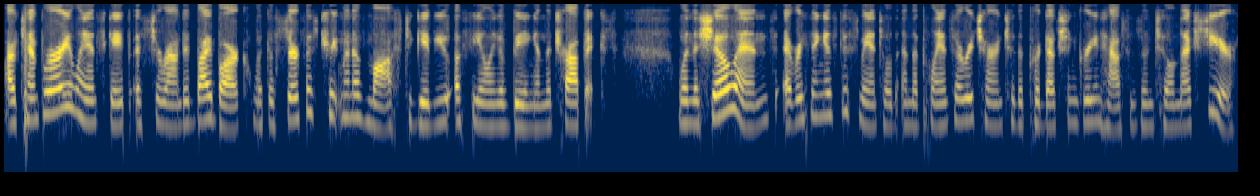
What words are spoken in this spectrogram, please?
Our temporary landscape is surrounded by bark with a surface treatment of moss to give you a feeling of being in the tropics. When the show ends, everything is dismantled and the plants are returned to the production greenhouses until next year.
